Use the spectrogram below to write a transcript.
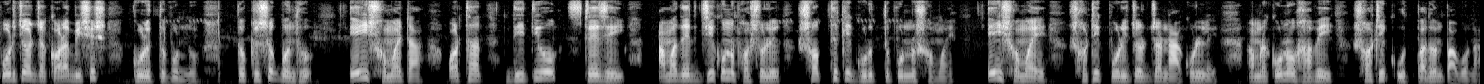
পরিচর্যা করা বিশেষ গুরুত্বপূর্ণ। তো কৃষক বন্ধু, এই সময়টা অর্থাৎ দ্বিতীয় স্টেজেই আমাদের যে কোনো ফসলের সবথেকে গুরুত্বপূর্ণ সময়। এই সময়ে সঠিক পরিচর্যা না করলে আমরা কোনোভাবেই সঠিক উৎপাদন পাবো না।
